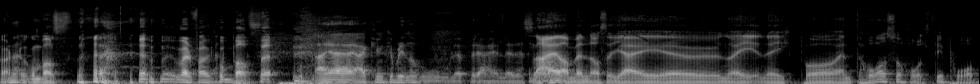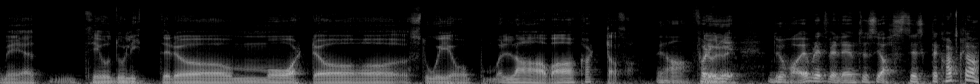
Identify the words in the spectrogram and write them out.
Kart og kompass. I hvert fall kompasset. Nei, jeg, jeg kunne ikke bli noen god løper, jeg heller. Så. Nei da, men altså jeg eh, når, jeg når jeg gikk på NTH, så holdt vi på med teodolitter og målte og sto i og lava kart, altså. Ja, fordi du har jo blitt veldig entusiastisk til kart, da.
